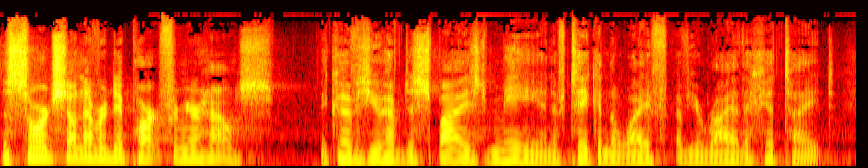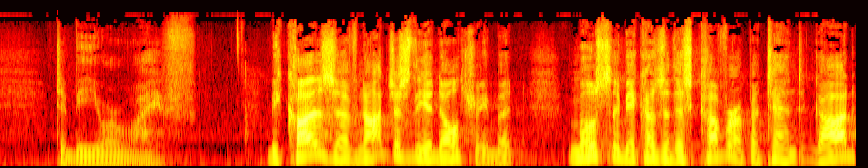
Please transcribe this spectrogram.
the sword shall never depart from your house because you have despised me and have taken the wife of Uriah the Hittite to be your wife. Because of not just the adultery, but mostly because of this cover up attempt, God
